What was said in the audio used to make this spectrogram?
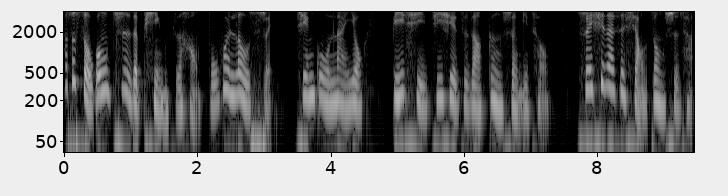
他说手工制的品质好，不会漏水，坚固耐用，比起机械制造更胜一筹。所以现在是小众市场，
